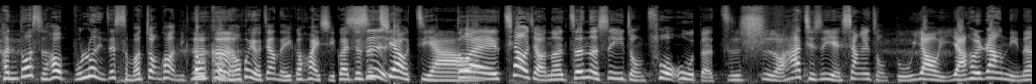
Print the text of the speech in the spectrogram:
很多时候，不论你在什么状况，你都可能会有这样的一个坏习惯，就是翘脚。对，翘脚呢，真的是一种错误的姿势哦。它其实也像一种毒药一样，会让你呢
